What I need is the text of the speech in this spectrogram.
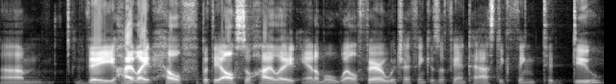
Um, they highlight health, but they also highlight animal welfare, which I think is a fantastic thing to do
